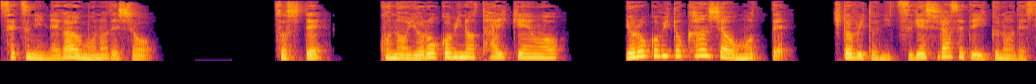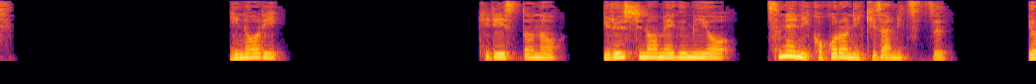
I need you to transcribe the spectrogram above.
切に願うものでしょう。そして、この喜びの体験を、喜びと感謝を持って人々に告げ知らせていくのです。祈り。キリストの許しの恵みを常に心に刻みつつ、喜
